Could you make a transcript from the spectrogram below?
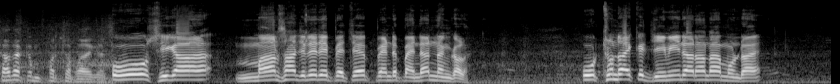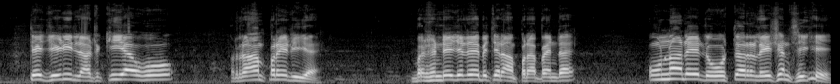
ਕਾਹਦਾ ਪਰਚਾ ਪਾਇਆ ਗਿਆ ਉਹ ਸੀਗਾ ਮਾਨਸਾ ਜ਼ਿਲ੍ਹੇ ਦੇ ਵਿੱਚ ਪਿੰਡ ਪੈਂਦਾ ਨੰਗਲ। ਉੱਥੋਂ ਦਾ ਇੱਕ ਜ਼ਿਮੀਂਦਾਰਾਂ ਦਾ ਮੁੰਡਾ ਹੈ ਤੇ ਜਿਹੜੀ ਲਟਕੀ ਹੈ ਉਹ ਰਾਮਪੁਰੇ ਦੀ ਹੈ। ਬਠਿੰਡੇ ਜ਼ਿਲ੍ਹੇ ਦੇ ਵਿੱਚ ਰਾਮਪੁਰਾ ਪੈਂਦਾ ਹੈ। ਉਹਨਾਂ ਦੇ ਦੋਸਤ ਰਿਲੇਸ਼ਨ ਸੀਗੇ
